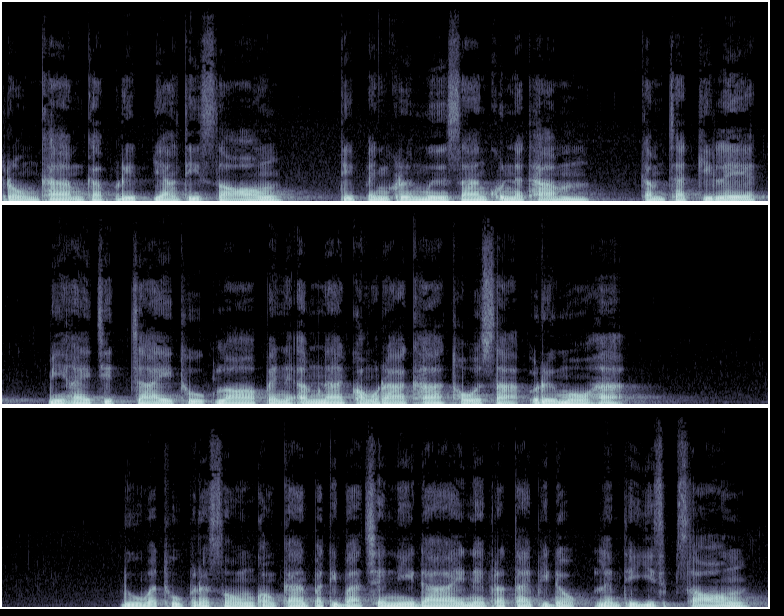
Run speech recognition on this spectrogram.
ตรงข้ามกับฤทธิ์อย่างที่สองที่เป็นเครื่องมือสร้างคุณธรรมกำจัดกิเลสมีให้จิตใจถูกล่อไปในอำนาจของราคะโทสะหรือโมหะ ดูวัตถุประสงค์ของการปฏิบัติเช่นนี้ได้ในพระไตรปิฎกเล่มที่ 22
